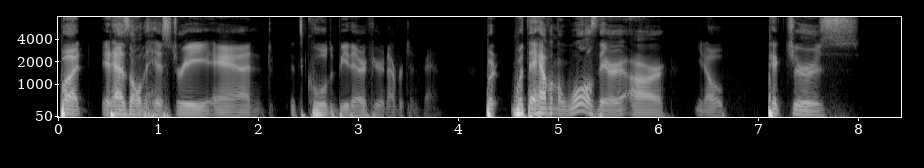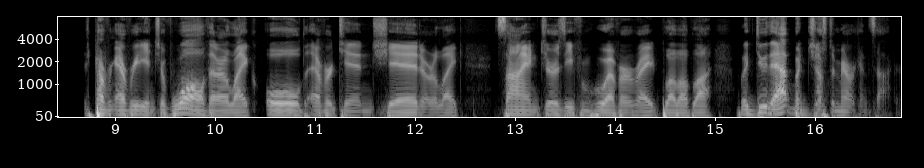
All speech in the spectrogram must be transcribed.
but it has all the history and it's cool to be there if you're an everton fan but what they have on the walls there are you know pictures covering every inch of wall that are like old everton shit or like signed jersey from whoever right blah blah blah like do that but just american soccer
